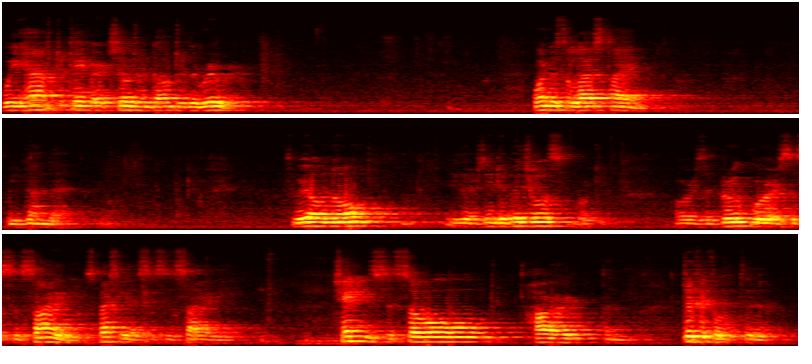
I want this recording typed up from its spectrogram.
We have to take our children down to the river. When is the last time we've done that? So we all know, either as individuals or, or as a group or as a society, especially as a society, change is so hard and difficult to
